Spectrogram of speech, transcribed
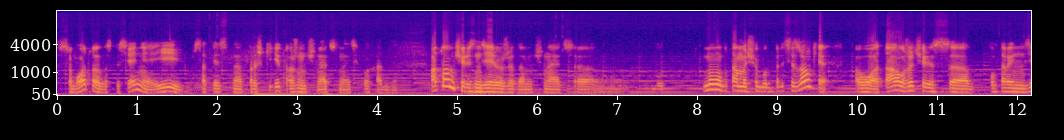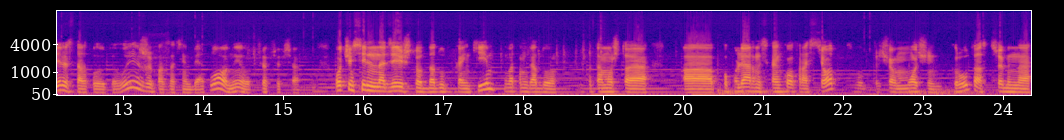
в субботу, в воскресенье, и, соответственно, прыжки тоже начинаются на этих выходных. Потом через неделю уже там начинается... Ну, там еще будут предсезонки, вот, а уже через э, полторы недели стартуют и лыжи, затем биатлон, и вот все-все-все. Очень сильно надеюсь, что дадут коньки в этом году, потому что э, популярность коньков растет, причем очень круто, особенно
